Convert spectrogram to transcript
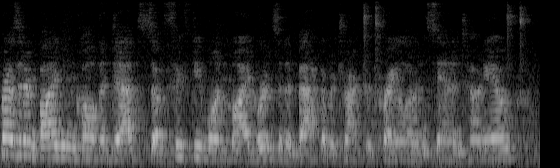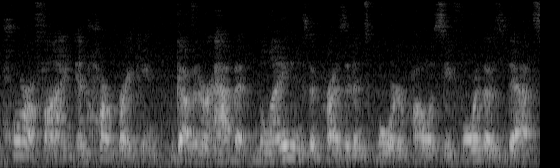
President Biden called the deaths of 51 migrants in the back of a tractor trailer in San Antonio horrifying and heartbreaking. Governor Abbott blames the president's border policy for those deaths.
